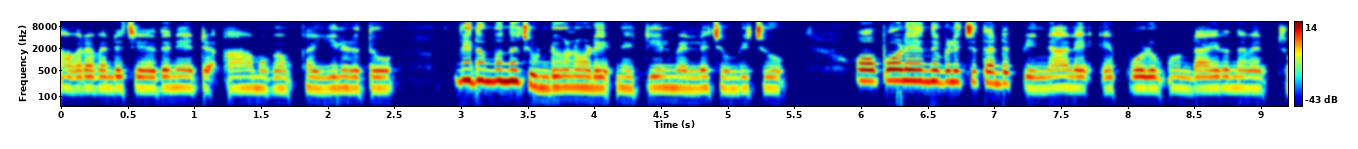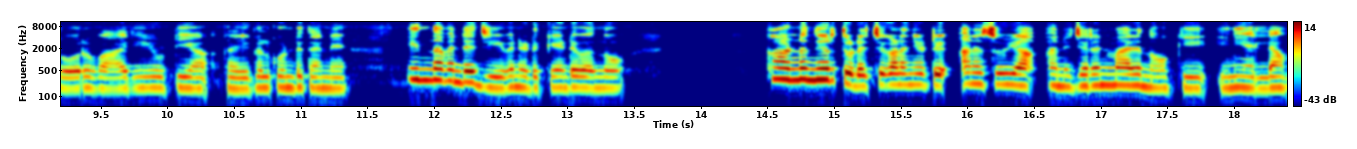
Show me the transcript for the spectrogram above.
അവർ അവന്റെ ചേതനയേറ്റ ആ മുഖം കയ്യിലെടുത്തു. വിതുമ്പുന്ന ചുണ്ടുകളോടെ നെറ്റിയിൽ മെല്ലെ ചുംബിച്ചു. ഓപ്പോളെ എന്ന് വിളിച്ച് തന്റെ പിന്നാലെ എപ്പോഴും ഉണ്ടായിരുന്നവൻ ചോറ് വാരിയൂട്ടിയ കൈകൾ കൊണ്ട് തന്നെ ഇന്നവന്റെ ജീവൻ എടുക്കേണ്ടി വന്നു. കണ്ണുനീർ തുടച്ചു കളഞ്ഞിട്ട് അനസൂയ അനുചരന്മാരെ നോക്കി. ഇനിയെല്ലാം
